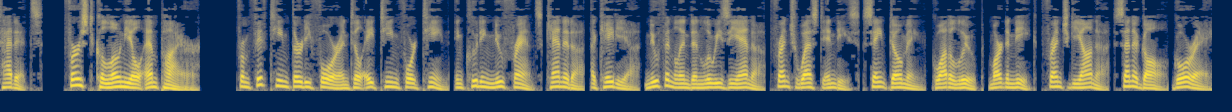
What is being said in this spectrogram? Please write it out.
had its first colonial empire from 1534 until 1814, including New France Canada, Acadia, Newfoundland and Louisiana, French West Indies Saint-Domingue, Guadeloupe, Martinique, French Guiana, Senegal Gorée,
